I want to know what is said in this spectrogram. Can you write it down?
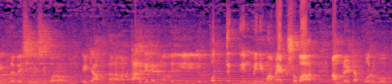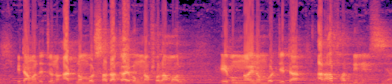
এগুলো বেশি বেশি করো। এটা আপনার আমার টার্গেটের মধ্যে নিয়ে নিতে হবে। প্রত্যেক দিন মিনিমাম একশো বার আমরা এটা পড়ব। এটা আমাদের জন্য আট নম্বর সাদাকা এবং নফল আমল এবং নয় নম্বর যেটা আরাফার দিনের সিয়াম।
